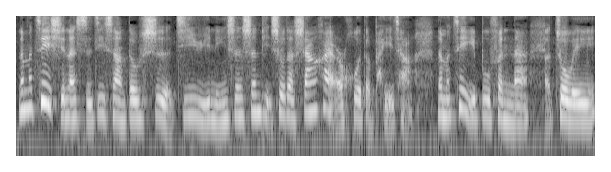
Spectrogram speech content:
那么这些呢，实际上都是基于林生身体受到伤害而获得赔偿。那么这一部分呢，呃，作为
